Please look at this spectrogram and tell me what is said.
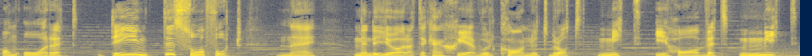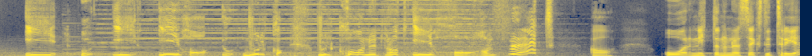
om året. Det är inte så fort. Nej, men det gör att det kan ske vulkanutbrott mitt i havet. Mitt i... i... i ha, vulkan, vulkanutbrott i havet? Ja. År 1963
